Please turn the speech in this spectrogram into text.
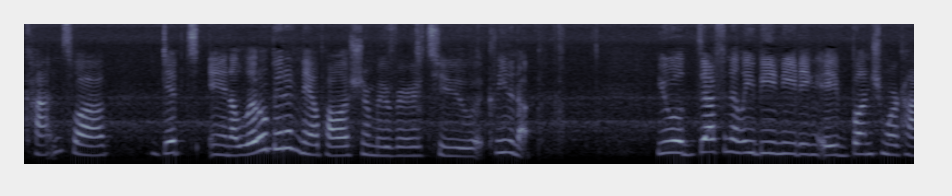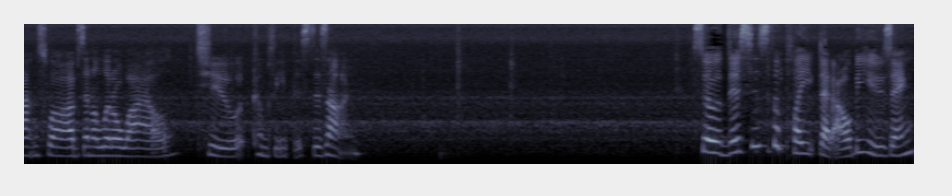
cotton swab dipped in a little bit of nail polish remover to clean it up. You will definitely be needing a bunch more cotton swabs in a little while to complete this design. So this is the plate that I'll be using,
